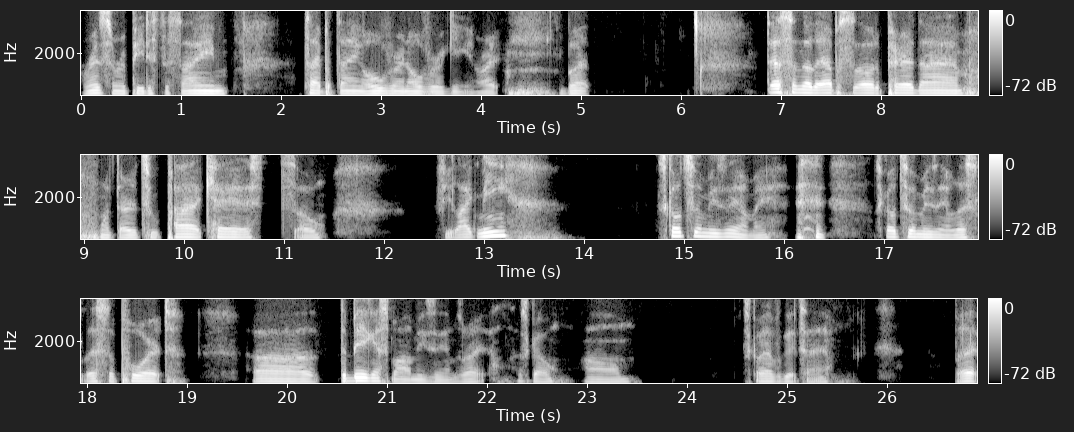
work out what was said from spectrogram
rinse and repeat. It's the same type of thing over and over again, right? But that's another episode of Paradigm 132 podcast. So if you like me, let's go to a museum, man. let's go to a museum. Let's let's support uh the big and small museums, right? Let's go. Um let's go have a good time. But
